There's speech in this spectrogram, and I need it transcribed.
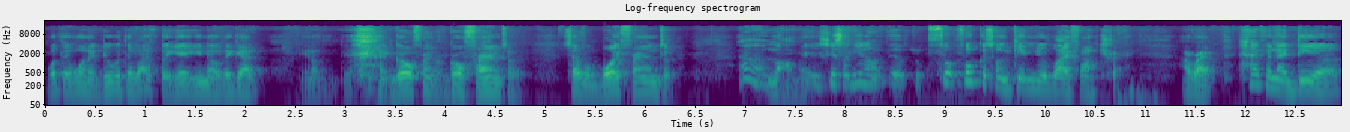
what they want to do with their life. But yeah, you know, they got you know, girlfriend or girlfriends or several boyfriends or I don't know, man. It's just like, you know, focus on getting your life on track. All right. Have an idea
